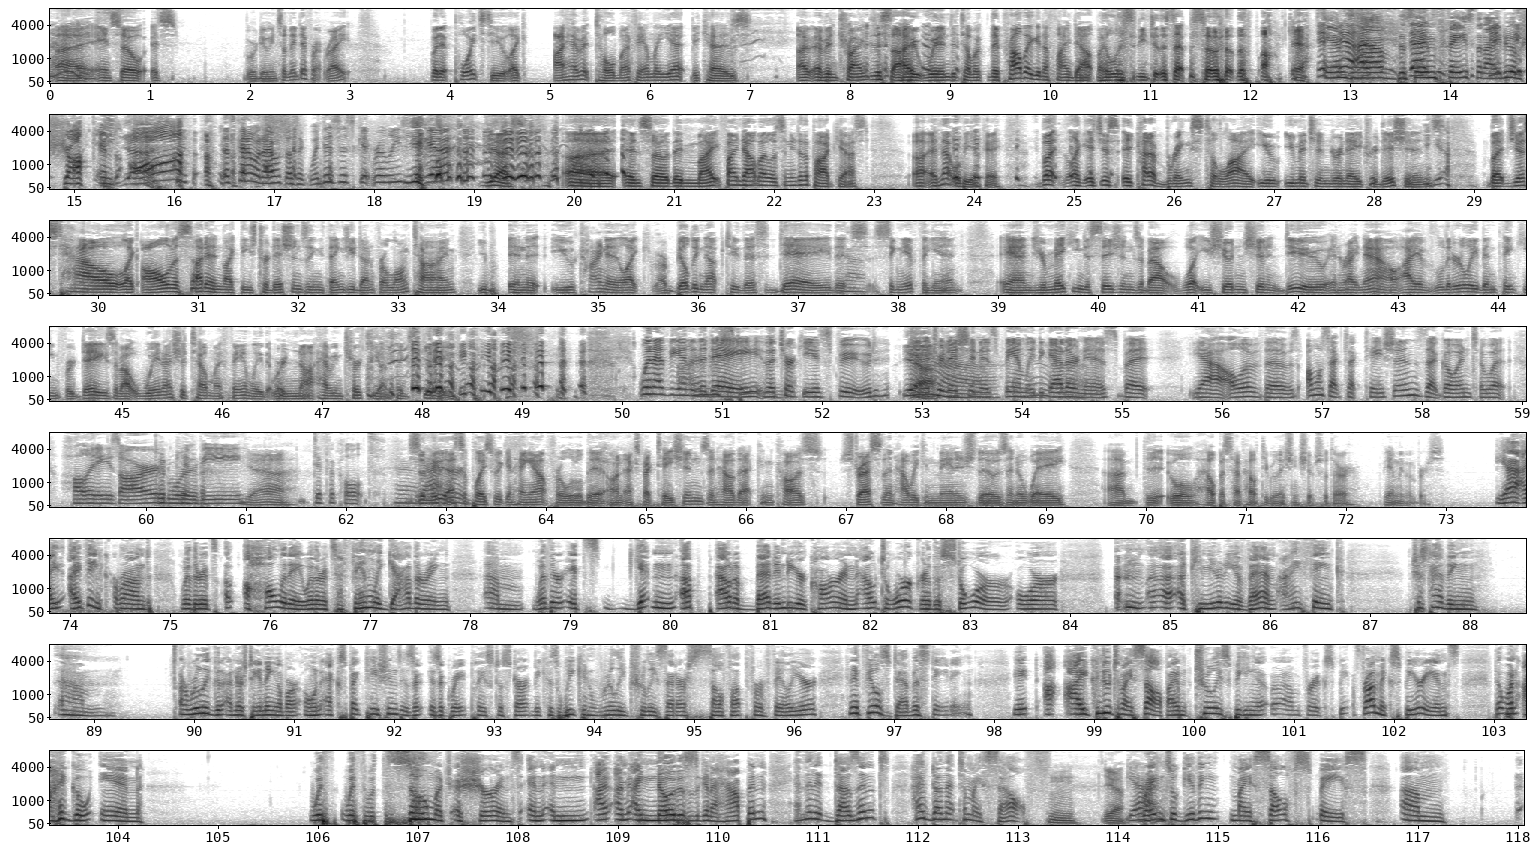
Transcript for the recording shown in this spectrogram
Uh, Nice. and so it's we're doing something different, right? But it points to like I haven't told my family yet because I, I've been trying to decide when to tell my. They're probably going to find out by listening to this episode of the podcast. and Yeah, have the that's- same face that I do of shock and Yeah. awe. That's kind of what I was. I was like, when does this get released Yeah. again? yes, uh, and so they might find out by listening to the podcast. Uh, and that will be okay, but like it just it kind of brings to light. You you mentioned Renee traditions, Yeah. But just how like all of a sudden like these traditions and things you've done for a long time you and it, you kind of like are building up to this day that's significant and you're making decisions about what you should and shouldn't do and right now i have literally been thinking for days about when i should tell my family that we're not having turkey on thanksgiving when at the end I of the day, the turkey is food. Yeah. And the tradition is family Yeah. togetherness. But yeah, all of those almost expectations that go into what holidays are Good can be yeah. difficult. so Yeah. maybe that's a place we can hang out for a little bit on expectations and how that can cause stress and then how we can manage those in a way um, that will help us have healthy relationships with our family members. Yeah, I, I think around whether it's a, a holiday, whether it's a family gathering, um, whether it's getting up out of bed into your car and out to work or the store or a, a community event, I think just having um, a really good understanding of our own expectations is a, is a great place to start because we can really truly set ourselves up for failure and it feels devastating. It I, I can do it to myself. I'm truly speaking um, for expe- from experience that when I go in with with with so much assurance and and I I, I know this is going to happen and then it doesn't. I've done that to myself Hmm. Yeah. Yeah. right? And so giving myself space. Um,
